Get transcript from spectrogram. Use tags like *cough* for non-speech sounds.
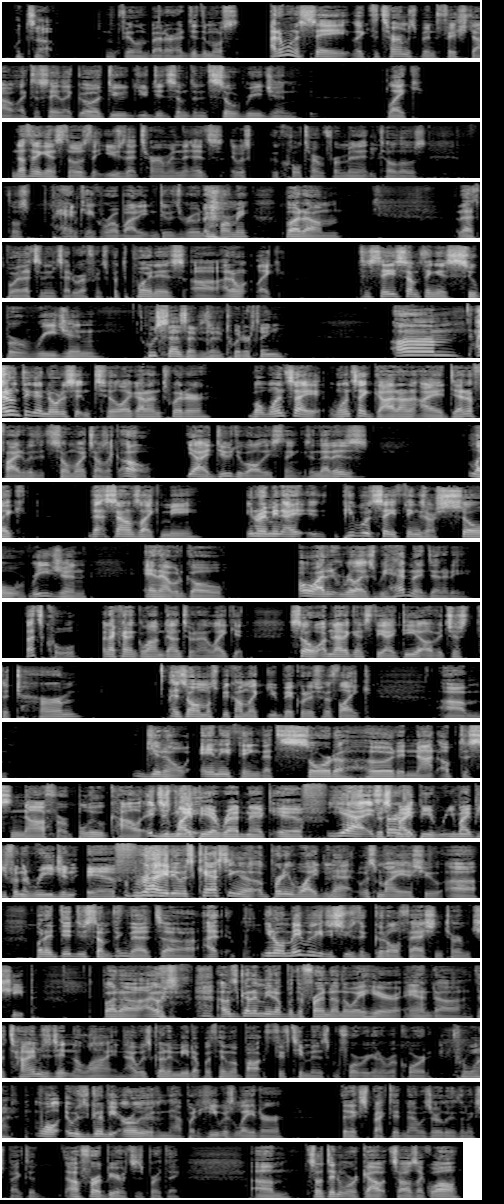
What's up? I'm feeling better. I did the most. I don't want to say like the term's been fished out. Like to say like, oh, dude, you did something that's so region. Like, nothing against those that use that term, and it's it was a cool term for a minute until those those pancake robot eating dudes ruined it for me. *laughs* But um, that's boy, that's an inside reference. But the point is, uh, I don't like to say something is super region. Who says that? Is that a Twitter thing? Um, I don't think I noticed it until I got on Twitter. But once I once I got on it, I identified with it so much. I was like, "Oh, yeah, I do do all these things." And that is like that sounds like me. You know what I mean? I people would say things are so region and I would go, "Oh, I didn't realize we had an identity." That's cool. And I kind of glom down to it and I like it. So, I'm not against the idea of it, just the term has almost become like ubiquitous with like um you know anything that's sort of hood and not up to snuff or blue collar it just You might beca- be a redneck if. yeah it This might to- be. You might be from the region if. right it was casting a, a pretty wide net was my issue uh but i did do something that uh i you know maybe we could just use the good old fashioned term cheap but uh, I was *laughs* I was gonna meet up with a friend on the way here, and uh, the times didn't align. I was gonna meet up with him about 15 minutes before we were gonna record, For what? well, it was going to be earlier than that, but he was later than expected, and I was earlier than expected. Oh, for a beer, it's his birthday. Um, so it didn't work out. So I was like, well,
